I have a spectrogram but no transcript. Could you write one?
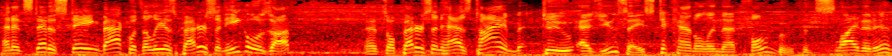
And instead of staying back with Elias Pettersson, he goes up. And so Pettersson has time to, as you say, stick handle in that phone booth and slide it in.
